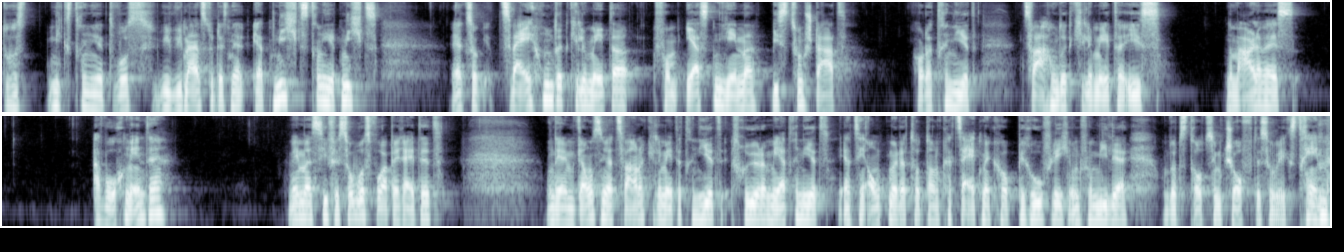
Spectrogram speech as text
du hast nichts trainiert, was, wie, wie meinst du das? Er hat nichts trainiert, nichts. Er hat gesagt, 200 Kilometer vom 1. Jänner bis zum Start hat er trainiert. 200 Kilometer ist normalerweise ein Wochenende, wenn man sich für sowas vorbereitet und er im ganzen Jahr 200 Kilometer trainiert, früher oder mehr trainiert, er hat sich angemeldet, hat dann keine Zeit mehr gehabt, beruflich und Familie und hat es trotzdem geschafft, das habe ich extrem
